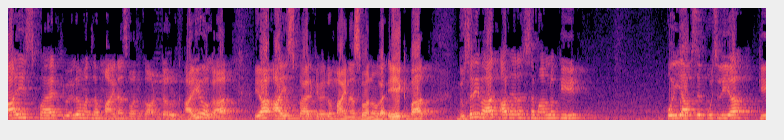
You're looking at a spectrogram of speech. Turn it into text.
आई स्क्वायर की वैल्यू मतलब माइनस वन का अंडर रूट आई होगा, या आई स्क्वायर की वैल्यू माइनस वन होगा। एक बात। दूसरी बात, आप जरा मान लो कि कोई आपसे पूछ लिया कि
